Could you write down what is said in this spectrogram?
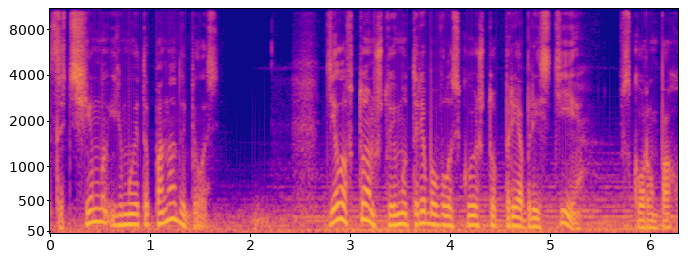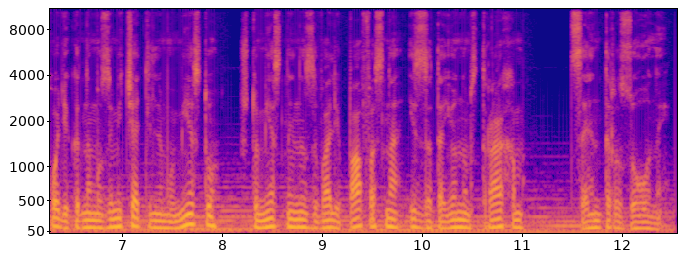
Зачем ему это понадобилось? Дело в том, что ему требовалось кое-что приобрести в скором походе к одному замечательному месту, что местные называли пафосно и с затаенным страхом «центр зоны».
